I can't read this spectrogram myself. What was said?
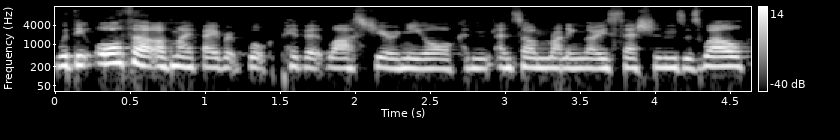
with the author of my favorite book, Pivot, last year in New York, and, and so I'm running those sessions as well.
